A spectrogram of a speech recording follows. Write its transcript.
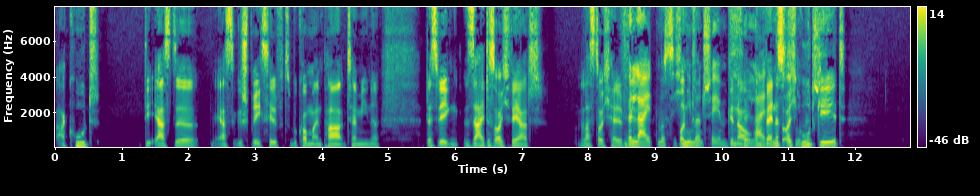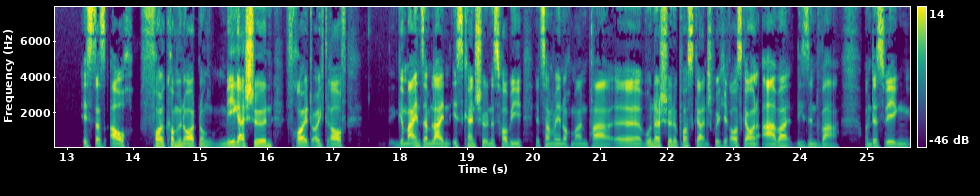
akut die erste, erste Gesprächshilfe zu bekommen, ein paar Termine. Deswegen seid es euch wert, lasst euch helfen. Für Leid muss sich Und- niemand schämen. Genau. Für Und wenn es euch gut schämen. geht, ist das auch vollkommen in Ordnung. Mega schön. Freut euch drauf. Gemeinsam leiden ist kein schönes Hobby. Jetzt haben wir hier noch mal ein paar äh, wunderschöne Postkartensprüche rausgehauen, aber die sind wahr. Und deswegen,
